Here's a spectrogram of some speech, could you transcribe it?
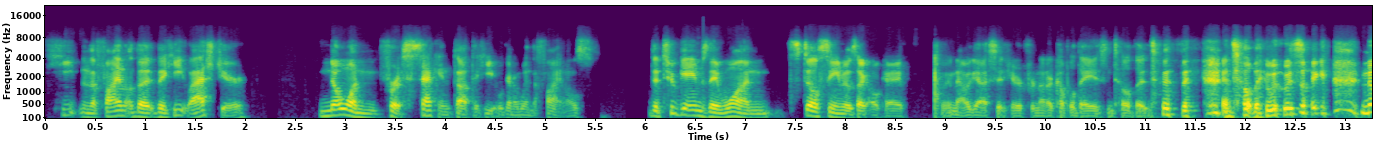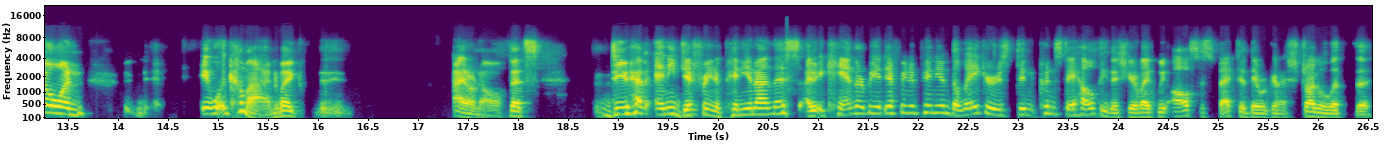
Heat in the final, the, the Heat last year. No one for a second thought the Heat were going to win the finals. The two games they won still seemed it was like, okay, now we gotta sit here for another couple days until the until they lose. Like no one it would come on, like I don't know. That's do you have any differing opinion on this? I mean, can there be a differing opinion? The Lakers didn't couldn't stay healthy this year, like we all suspected they were going to struggle with the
